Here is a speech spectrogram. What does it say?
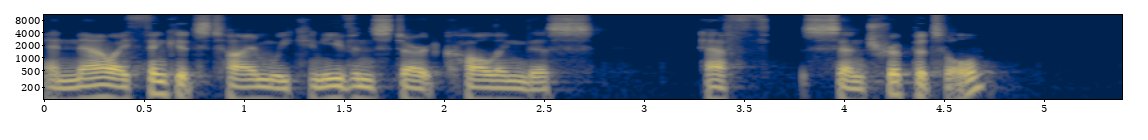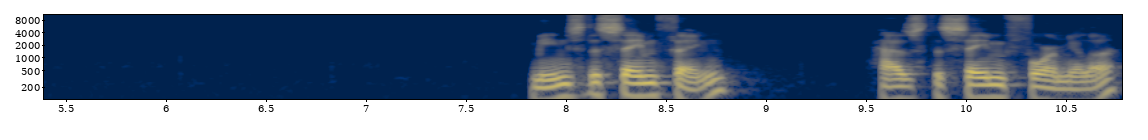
And now I think it's time we can even start calling this F centripetal. Means the same thing, has the same formula.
